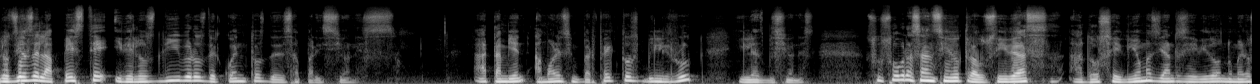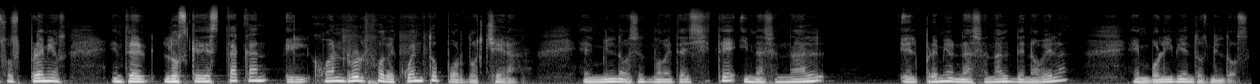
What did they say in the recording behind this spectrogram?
Los días de la peste y de los libros de cuentos de desapariciones. Ah, también Amores Imperfectos, Billy Ruth y Las Visiones. Sus obras han sido traducidas a 12 idiomas y han recibido numerosos premios, entre los que destacan el Juan Rulfo de Cuento por Dochera en 1997 y Nacional el Premio Nacional de Novela en Bolivia en 2002.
